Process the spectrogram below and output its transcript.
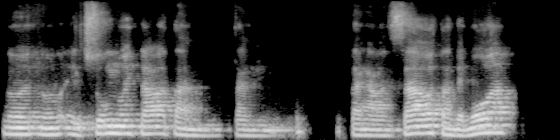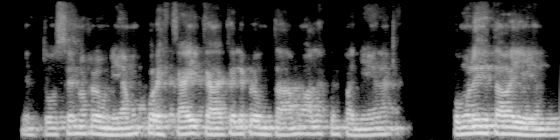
no, no, el Zoom no estaba tan, tan, tan avanzado, tan de moda. Entonces nos reuníamos por Skype y cada que le preguntábamos a las compañeras cómo les estaba yendo.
